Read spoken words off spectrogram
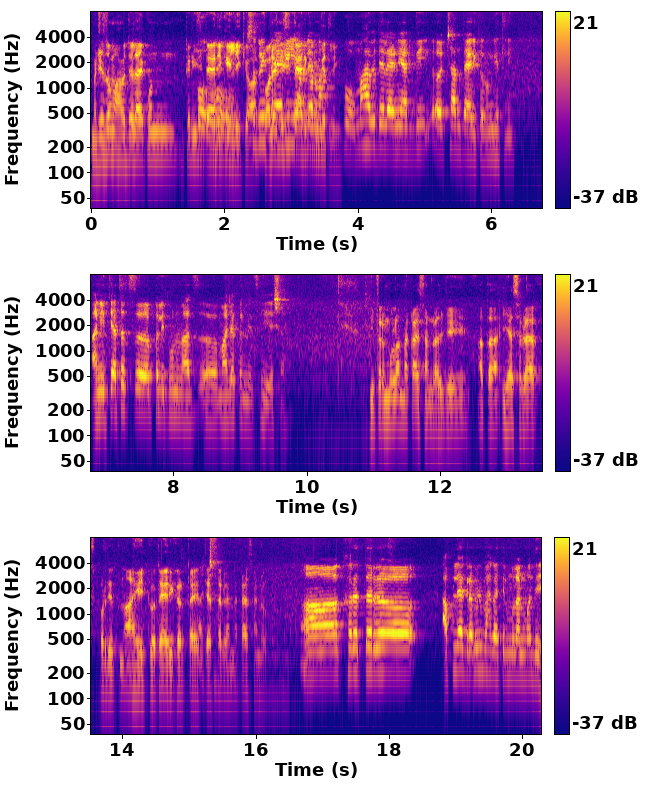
म्हणजे जो महाविद्यालयाकडून त्यांनी जी हो, तयारी हो. केली किंवा सगळी कॉलेजची तयारी आपल्या करून महा- घेतली? हो महाविद्यालयाने अगदी अ, छान तयारी करून घेतली. आणि त्याचंच अ, फलित म्हणून आज अ, माझ्या कन्येचं हे यश आहे. इतर मुलांना काय सांगाल? जे आता ह्या सगळ्या स्पर्धेतून आहेत किंवा तयारी करतायत त्या सगळ्यांना काय सांगाल तुम्ही? अ, खरं तर अ, आपल्या ग्रामीण भागातील मुलांमध्ये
